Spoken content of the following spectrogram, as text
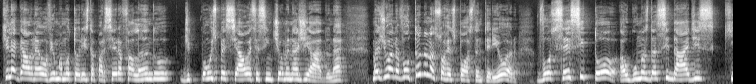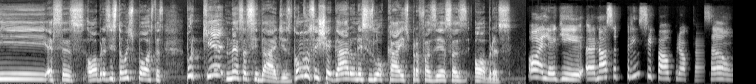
Que legal, né? Ouvir uma motorista parceira falando de quão especial é se sentir homenageado, né? Mas, Joana, voltando na sua resposta anterior, você citou algumas das cidades que essas obras estão expostas. Por que nessas cidades? Como vocês chegaram nesses locais para fazer essas obras? Olha, Gui, a nossa principal preocupação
